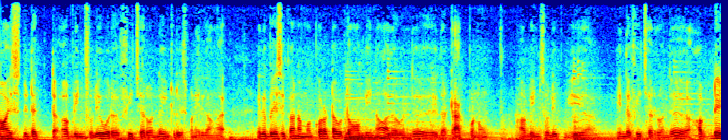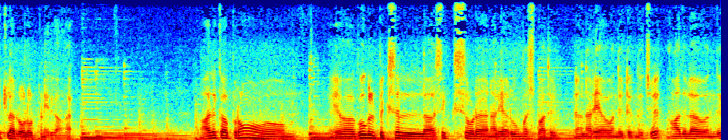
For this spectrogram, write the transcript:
நாய்ஸ் டிடெக்ட் அப்படின்னு சொல்லி ஒரு ஃபீச்சர் வந்து இன்ட்ரடியூஸ் பண்ணியிருக்காங்க இது பேசிக்காக நம்ம கொரட்டை விட்டோம் அப்படின்னா அதை வந்து இதை ட்ராக் பண்ணும் அப்படின்னு சொல்லி இந்த ஃபீச்சர் வந்து அப்டேட்டில் ரோல் அவுட் பண்ணியிருக்காங்க அதுக்கப்புறம் கூகுள் பிக்சல் சிக்ஸோட நிறையா ரூமர்ஸ் பார்த்து நிறையா வந்துட்டு இருந்துச்சு. அதில் வந்து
